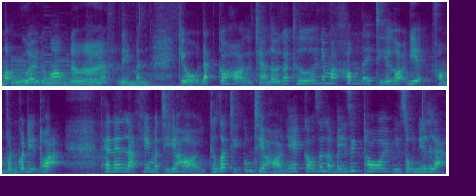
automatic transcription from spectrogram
mọi người đúng không? Đúng rồi. Để mình kiểu đặt câu hỏi rồi trả lời các thứ nhưng mà không đây chị ấy gọi điện phỏng vấn qua điện thoại. Thế nên là khi mà chị hỏi thực ra chị cũng chỉ hỏi những cái câu rất là basic thôi. Ví dụ như là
